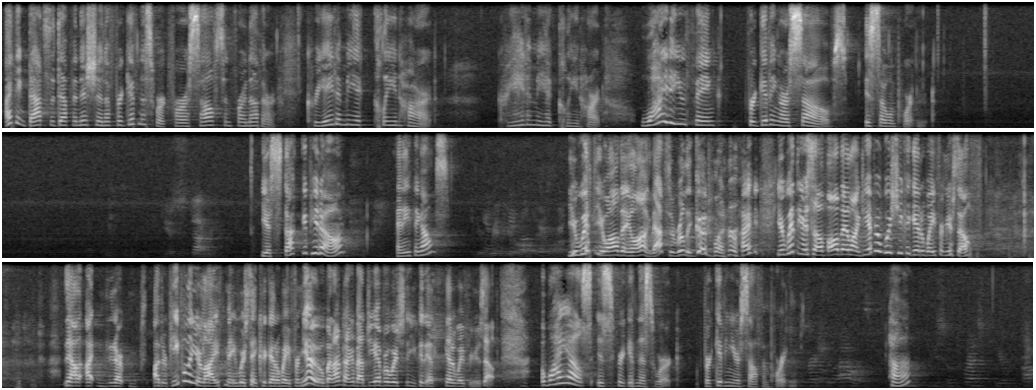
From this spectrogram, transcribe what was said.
I think that's the definition of forgiveness work for ourselves and for another. Create in me a clean heart. Create in me a clean heart. Why do you think forgiving ourselves is so important? You're stuck. You're stuck if you don't. Anything else? You're with you all day long. That's a really good one, right? You're with yourself all day long. Do you ever wish you could get away from yourself? Now, I, other people in your life may wish they could get away from you, but I'm talking about do you ever wish that you could get, get away from yourself? Why else is forgiveness work, forgiving yourself important? Huh?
